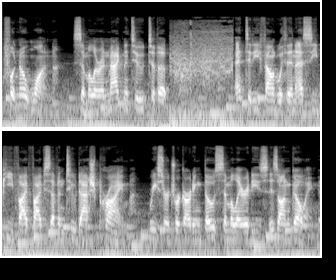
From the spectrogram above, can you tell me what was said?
Footnote 1. Similar in magnitude to the entity found within SCP-5572-Prime. Research regarding those similarities is ongoing.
